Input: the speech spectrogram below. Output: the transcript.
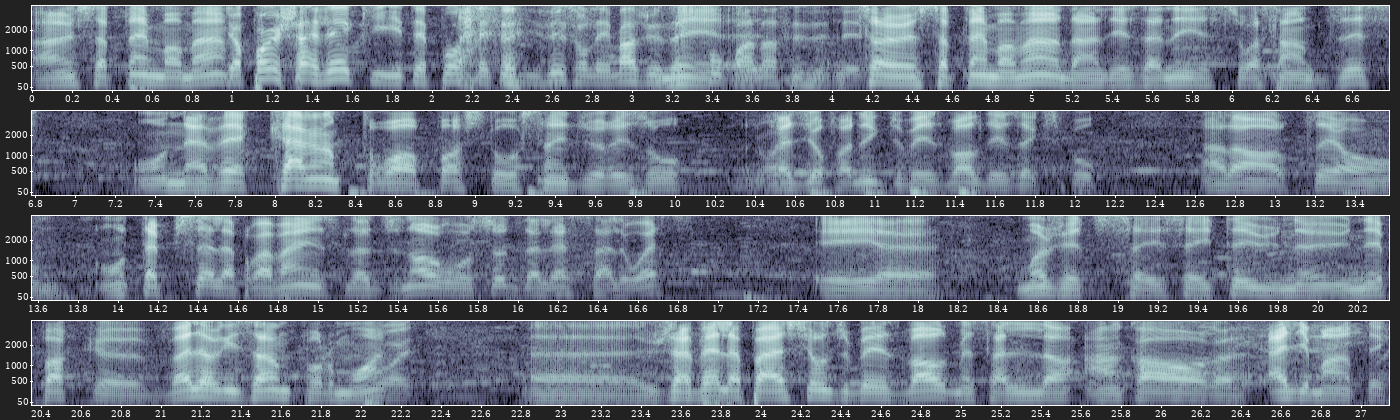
à un certain moment, Il n'y a pas un chalet qui n'était pas synthétisé sur les matchs des mais, expos pendant ces tu étés. sais, à un certain moment, dans les années 70, on avait 43 postes au sein du réseau radiophonique du baseball des Expos. Alors, tu sais, on, on tapissait la province là, du nord au sud, de l'est à l'ouest. Et euh, moi, ça, ça a été une, une époque euh, valorisante pour moi. Euh, j'avais la passion du baseball, mais ça l'a encore euh, alimenté.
